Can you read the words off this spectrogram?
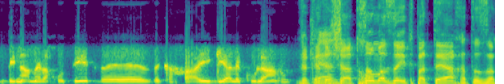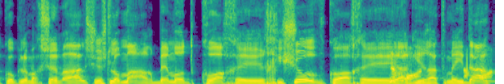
בינה מלאכותית וזה ככה הגיע לכולם. וכדי כן. שהתחום הזה יתפתח אתה זקוק למחשב על שיש לו מה, הרבה מאוד כוח uh, חישוב, כוח uh, נכון, אגירת מידע. נכון,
